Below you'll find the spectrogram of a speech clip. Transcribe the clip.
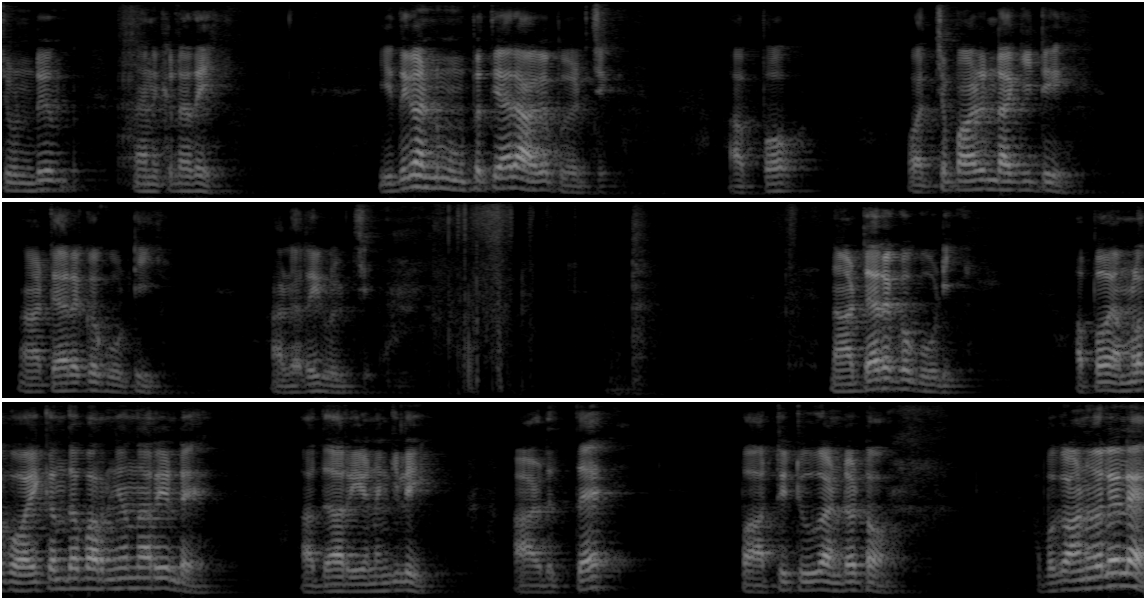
ചുണ്ട് നനക്കണതേ. ഇത് കണ്ട് മുപ്പത്തിയാറാകെ പേടിച്ച്. അപ്പോൾ ഒച്ചപ്പാടുണ്ടാക്കിയിട്ട് നാട്ടുകാരൊക്കെ കൂട്ടി അലറി വിളിച്ച്. നാട്ടുകാരൊക്കെ കൂടി. അപ്പോൾ നമ്മളെ കോയക്ക് എന്താ പറഞ്ഞതെന്ന് അറിയണ്ടേ? അത് അറിയണമെങ്കിലേ അടുത്ത പാർട്ട് ടു കണ്ടോ അപ്പോൾ കാണുമല്ലോ അല്ലേ?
